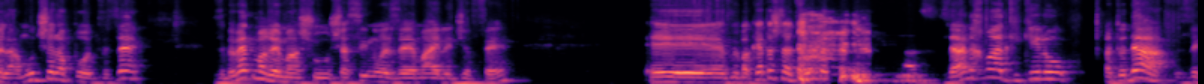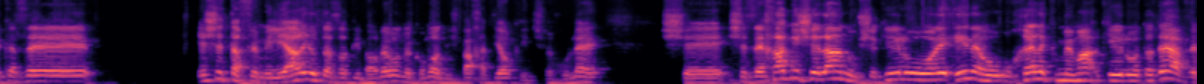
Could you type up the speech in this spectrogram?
ולעמוד של ה pod וזה, זה באמת מראה משהו שעשינו איזה mileage יפה. אה, ובקטע של הציונות, זה היה נחמד, כי כאילו, אתה יודע, זה כזה, יש את הפמיליאריות הזאת בהרבה מאוד מקומות, משפחת יוקיץ' וכולי, ש, שזה אחד משלנו, שכאילו, הנה, הוא, הוא חלק ממה, כאילו, אתה יודע, ו,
